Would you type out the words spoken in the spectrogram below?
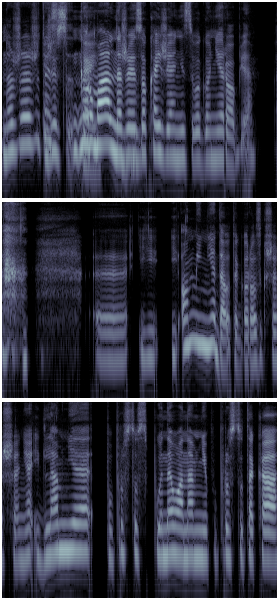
no, że, że to Że jest jest okej. normalne, że Mhm. jest okej, że ja nic złego nie robię. E, I, I on mi nie dał tego rozgrzeszenia, i dla mnie po prostu spłynęła na mnie po prostu taka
